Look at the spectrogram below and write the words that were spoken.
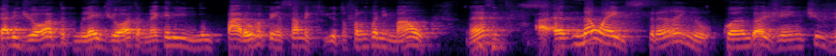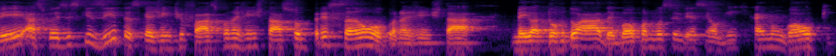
cara idiota, mulher idiota, como é que ele não parou para pensar, mas eu estou falando com animal, né? Ah, é, não é estranho quando a gente vê as coisas esquisitas que a gente faz quando a gente está sob pressão ou quando a gente está meio atordoado, é igual quando você vê assim, alguém que cai num golpe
